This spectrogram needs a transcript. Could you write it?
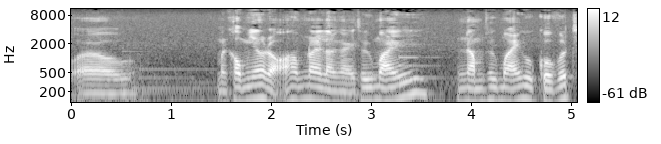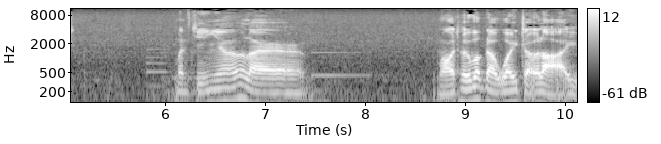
Wow. Mình không nhớ rõ hôm nay là ngày thứ mấy, năm thứ mấy của Covid mình chỉ nhớ là mọi thứ bắt đầu quay trở lại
